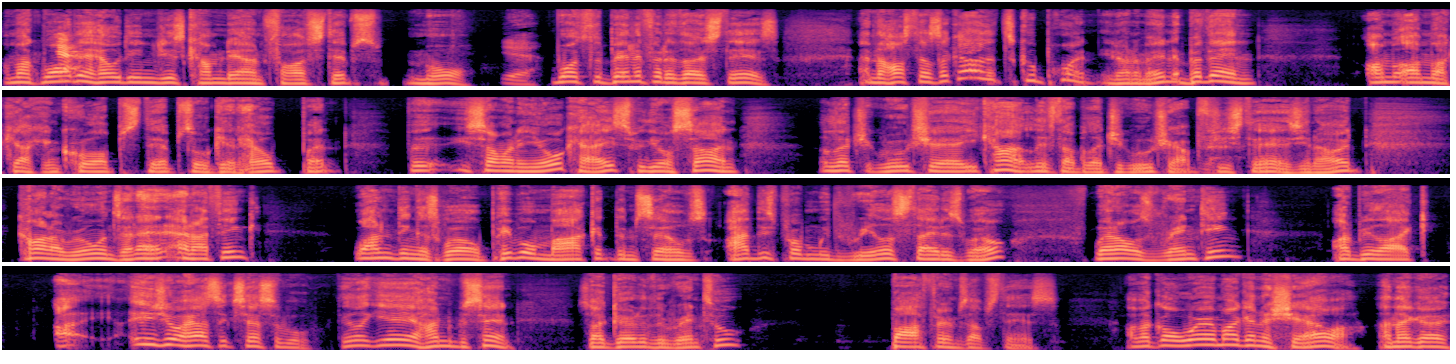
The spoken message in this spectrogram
I'm like, why Yeah. the hell didn't you just come down five steps more? Yeah. What's the benefit of those stairs? And the hostel's like, oh, that's a good point. You know what I mean? But then I'm, I'm lucky I can crawl up steps or get help. But but someone in your case with your son, electric wheelchair, you can't lift up electric wheelchair up a few stairs. You know, it kind of ruins it. And, and I think one thing as well, people market themselves. I have this problem with real estate as well. When I was renting, I'd be like, uh, "Is your house accessible?" They're like, "Yeah, hundred percent." So I go to the rental, bathrooms upstairs. I'm like, "Oh, where am I going to shower?" And they go,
